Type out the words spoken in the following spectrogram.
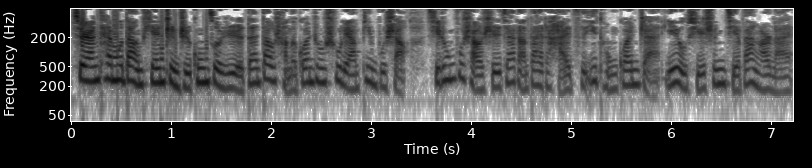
虽然开幕当天正值工作日，但到场的观众数量并不少，其中不少是家长带着孩子一同观展，也有学生结伴而来。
